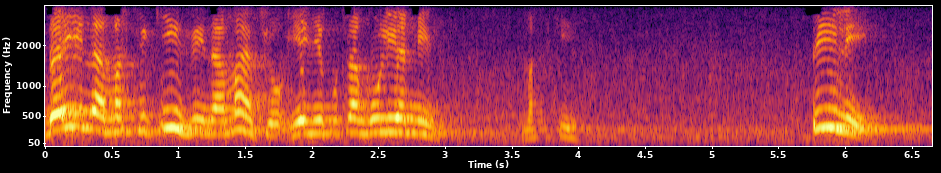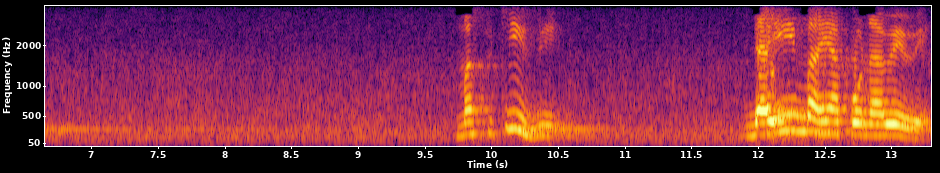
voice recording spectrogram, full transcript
baina masikizi na macho yenye kutangulia nini masikizi pili masikizi daima yako na wewe.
